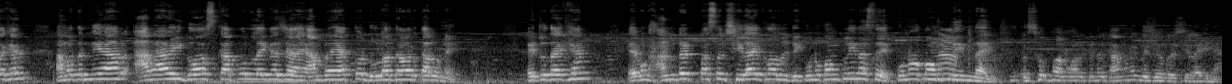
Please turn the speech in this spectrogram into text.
দেখেন আমাদের নেয়ার আড়াই গজ কাপড় লেগে যায় আমরা এত ডোলা দেওয়ার কারণে। একটু দেখেন এবং হান্ড্রেড পার্সেন্ট সেলাই কোয়ালিটি কোনো কমপ্লেন আছে? কোনো কমপ্লেন নাই। সুপার মার্কেটের কাম অনেক বেশি হতো সেলাই না।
